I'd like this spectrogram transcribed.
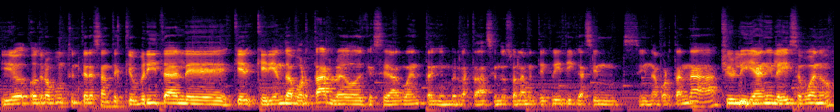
Y otro punto interesante es que Brita, le, que- queriendo aportar, luego de que se da cuenta que en verdad estaba haciendo solamente crítica sin, sin aportar nada, Shirley y Annie le dice, bueno,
